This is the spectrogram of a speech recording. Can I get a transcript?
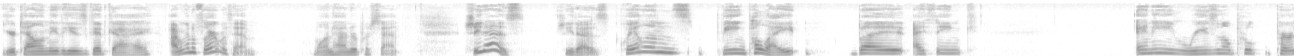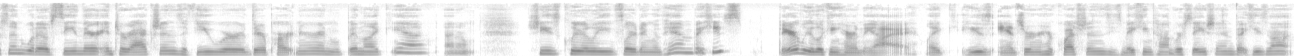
You're telling me that he's a good guy. I'm going to flirt with him. 100%. She does. She does. Quaylon's being polite, but I think any reasonable person would have seen their interactions if you were their partner and been like, yeah, I don't. She's clearly flirting with him, but he's barely looking her in the eye. Like he's answering her questions, he's making conversation, but he's not.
